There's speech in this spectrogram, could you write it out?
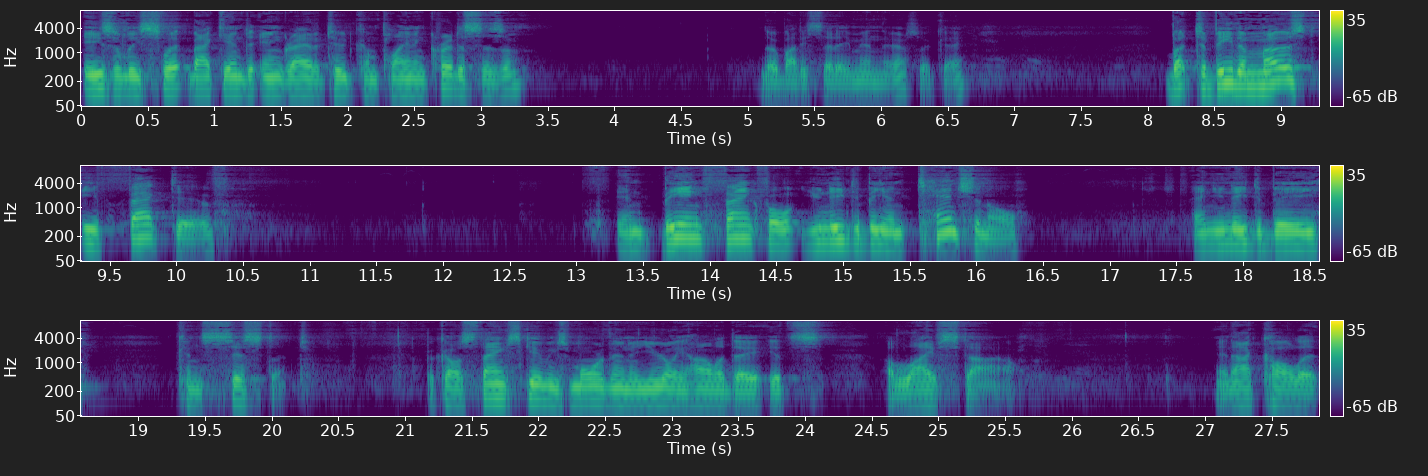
easily slip back into ingratitude, complaining, criticism. Nobody said amen there, it's okay. But to be the most effective in being thankful, you need to be intentional and you need to be consistent. Because Thanksgiving is more than a yearly holiday, it's a lifestyle. And I call it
